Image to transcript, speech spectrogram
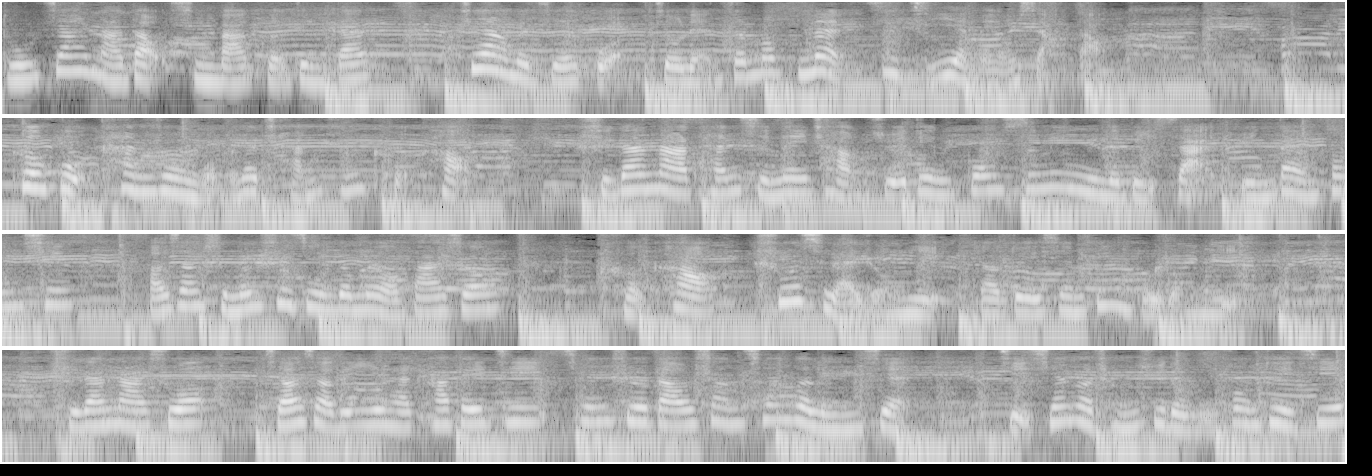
独家拿到星巴克订单。这样的结果，就连 Thermoplan 自己也没有想到。客户看中我们的产品可靠。史丹纳谈起那场决定公司命运的比赛，云淡风轻，好像什么事情都没有发生。可靠说起来容易，要兑现并不容易。史丹纳说：“小小的一台咖啡机牵涉到上千个零件，几千个程序的无缝对接，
